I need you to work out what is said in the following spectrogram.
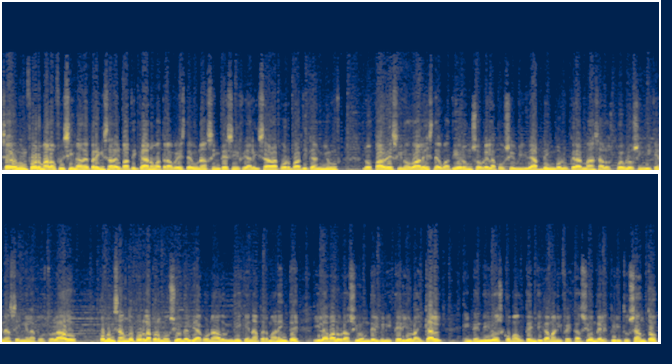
Según informa la oficina de prensa del Vaticano a través de una síntesis realizada por Vatican News, los padres sinodales debatieron sobre la posibilidad de involucrar más a los pueblos indígenas en el apostolado, comenzando por la promoción del diaconado indígena permanente y la valoración del ministerio laical, entendidos como auténtica manifestación del Espíritu Santo,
